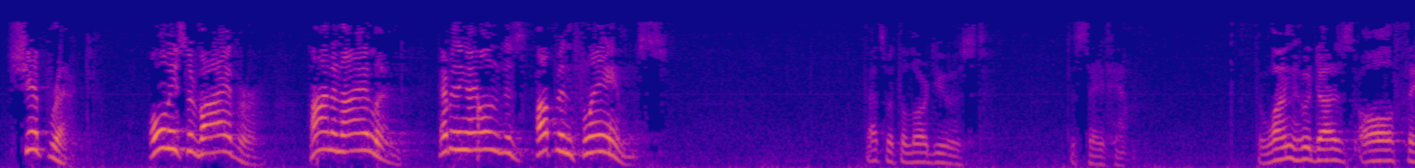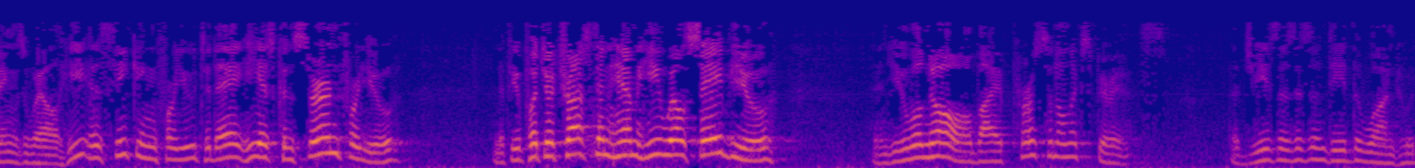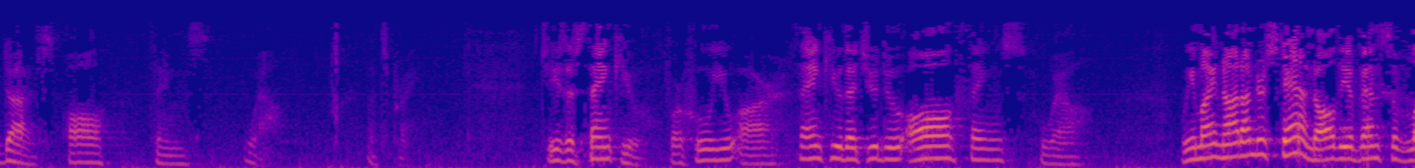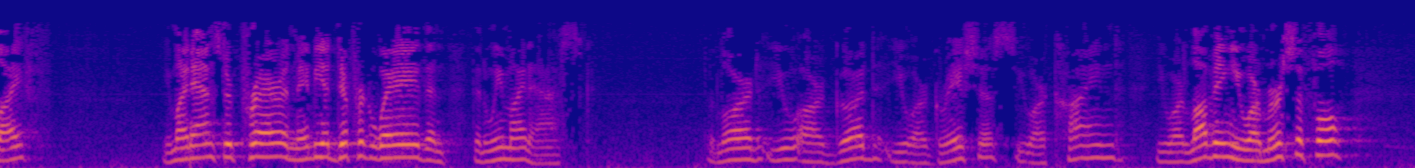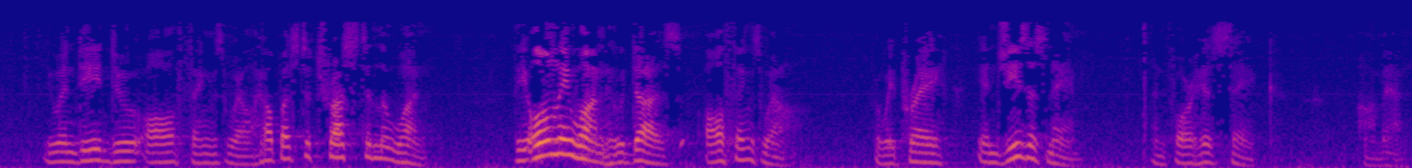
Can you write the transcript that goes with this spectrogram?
Shipwrecked. Only survivor. On an island. Everything I owned is up in flames. That's what the Lord used to save him the one who does all things well. He is seeking for you today. He is concerned for you. And if you put your trust in Him, He will save you. And you will know by personal experience that Jesus is indeed the one who does all things well. Let's pray. Jesus, thank you for who you are. Thank you that you do all things well. We might not understand all the events of life. You might answer prayer in maybe a different way than, than we might ask. But Lord, you are good, you are gracious, you are kind, you are loving, you are merciful. You indeed do all things well. Help us to trust in the one, the only one who does all things well. For we pray in Jesus' name and for his sake. Amen.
